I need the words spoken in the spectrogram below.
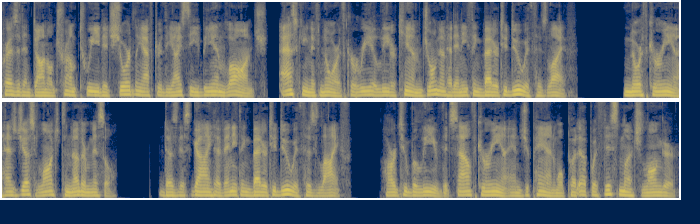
President Donald Trump tweeted shortly after the ICBM launch, asking if North Korea leader Kim Jong-un had anything better to do with his life. North Korea has just launched another missile. Does this guy have anything better to do with his life? Hard to believe that South Korea and Japan will put up with this much longer.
